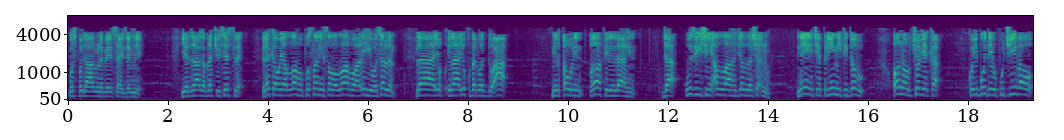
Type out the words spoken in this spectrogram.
gospodaru nebesa i zemlje. Jer draga braćo i sestre rekao je Allahu poslanik sallallahu alaihi wa sallam la, yuk, la yukberu ad du'a min qawlin gafilin lahin da uzvišeni Allah jalla še'nu neće primiti dovu onog čovjeka koji bude upućivao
